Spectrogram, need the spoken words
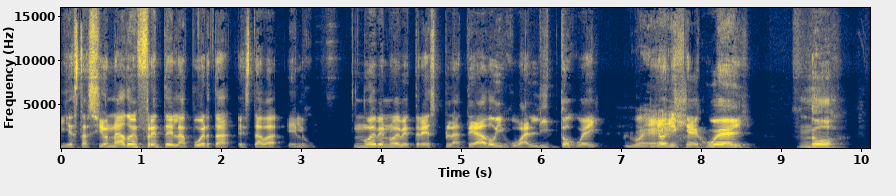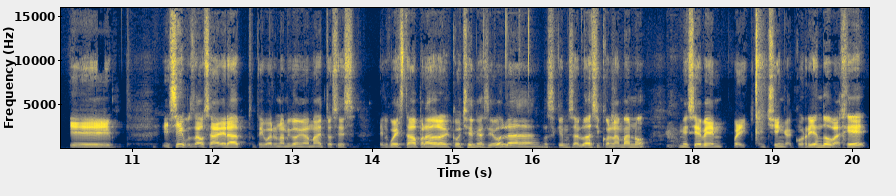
y estacionado enfrente de la puerta estaba el 993 plateado igualito, güey. Y yo dije, güey, no. Eh, y sí, pues, o sea, era, te digo, era un amigo de mi mamá, entonces el güey estaba parado en el coche y me hace, hola, no sé qué, me saluda así con la mano. Me dice, ven, güey, en chinga, corriendo, bajé,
